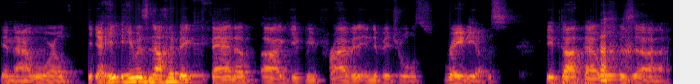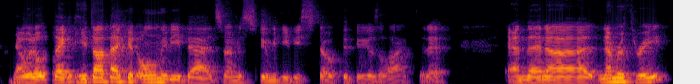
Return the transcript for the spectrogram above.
in that world. Yeah, he, he was not a big fan of uh, giving private individuals radios. He thought that was uh that would like he thought that could only be bad. So I'm assuming he'd be stoked if he was alive today. And then uh number three,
